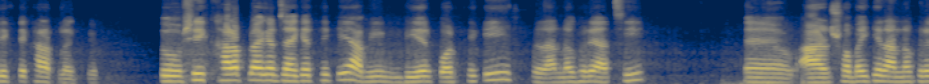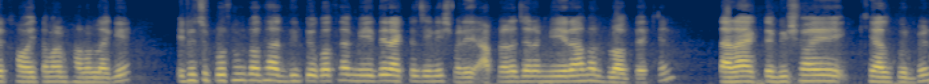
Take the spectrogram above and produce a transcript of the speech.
দেখতে খারাপ লাগবে। তো সেই খারাপ লাগার জায়গা থেকে আমি বিয়ের পর থেকেই রান্নাঘরে আছি। আর সবাইকে রান্না করে খাওয়াইতে আমার ভালো লাগে। এটা হচ্ছে প্রথম কথা। আর দ্বিতীয় কথা মেয়েদের একটা জিনিস মানে আপনারা যারা মেয়েরা আমার ব্লগ দেখেন তারা একটা বিষয়ে খেয়াল করবেন।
